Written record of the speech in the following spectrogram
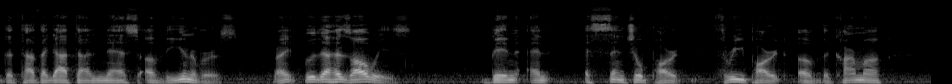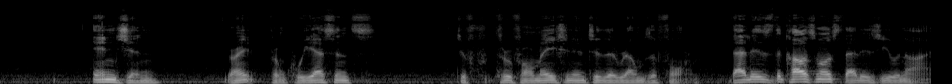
the Tathagata ness of the universe, right? Buddha has always been an essential part, three part of the karma engine, right? From quiescence to through formation into the realms of form. That is the cosmos, that is you and I.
